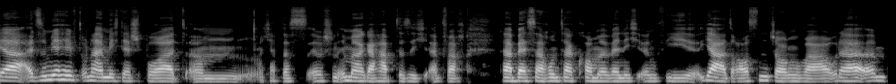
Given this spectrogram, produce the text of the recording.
Ja, also mir hilft unheimlich der Sport. Ähm, ich habe das äh, schon immer gehabt, dass ich einfach da besser runterkomme, wenn ich irgendwie ja draußen joggen war oder ähm,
